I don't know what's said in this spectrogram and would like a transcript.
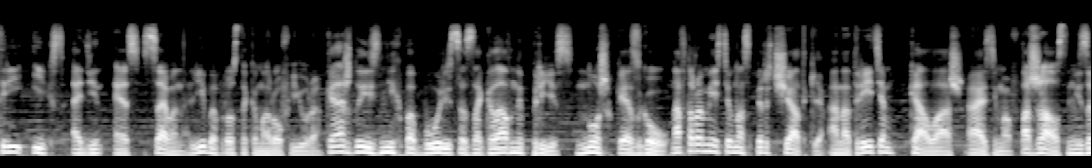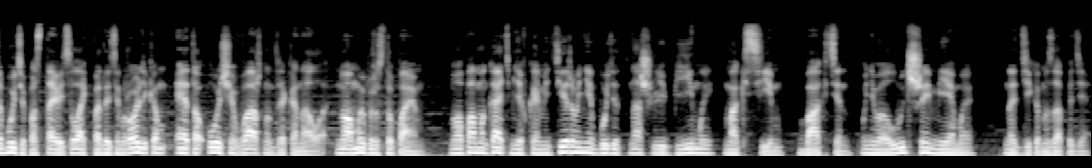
3x1s7, либо просто Комаров Юра. Каждый из них поборется за главный приз – нож в CSGO. На втором месте у нас перчатки, а на третьем – Калаш Азимов. Пожалуйста, не забудьте поставить лайк под этим роликом, это очень важно для канала. Ну а мы приступаем. Ну а помогать мне в комментировании будет наш любимый Максим Бахтин. У него лучшие мемы на Диком Западе.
